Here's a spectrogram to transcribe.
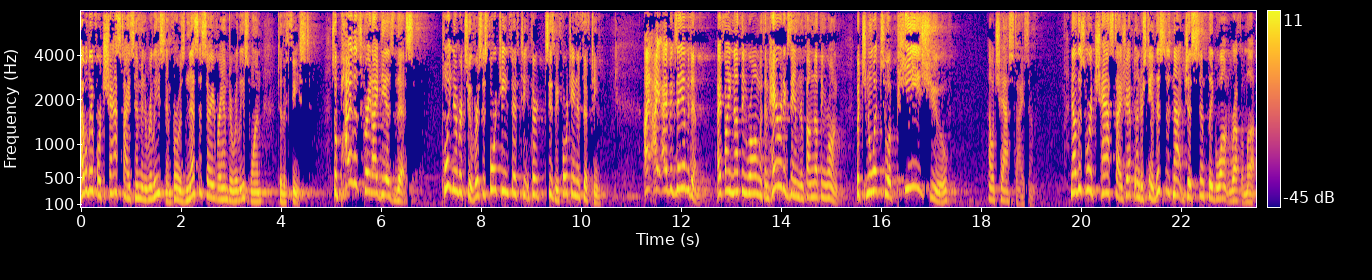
I will therefore chastise him and release him, for it was necessary for him to release one to the feast. So Pilate's great idea is this. Point number two, verses 14, 15, 13, excuse me, 14 and 15. I, I, have examined him. I find nothing wrong with him. Herod examined him, and found nothing wrong. But you know what? To appease you, I will chastise him. Now, this word chastise, you have to understand, this is not just simply go out and rough him up.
